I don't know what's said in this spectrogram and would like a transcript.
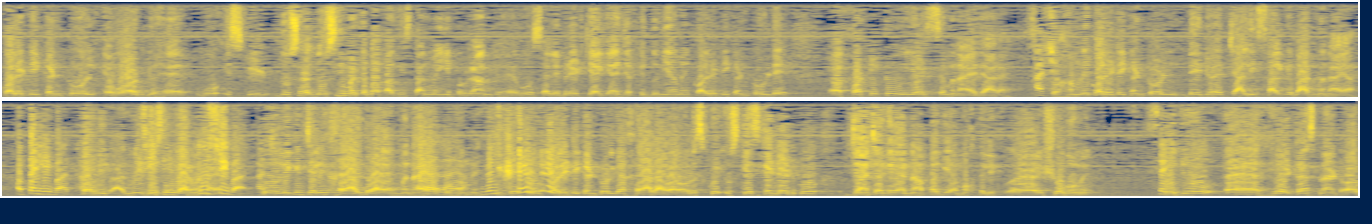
کوالٹی کنٹرول ایوارڈ جو ہے وہ اس فیلڈ دوسرا دوسری مرتبہ پاکستان میں یہ پروگرام جو ہے وہ سیلیبریٹ کیا گیا ہے جبکہ دنیا میں quality control day forty two years سے منایا جا رہا ہے۔ اچھا۔ تو ہم نے کوالٹی کنٹرول ڈے جو ہے چالیس سال کے بعد منایا۔ پہلی بار پہلی بار دوسری بار منایا۔ تو لیکن چلیے خیال تو آیا منایا تو ہم نے کوالٹی کنٹرول کا خیال آیا اور اس کے اسٹینڈرڈ کو جانچا گیا ناپا گیا مختلف شعبوں میں۔ تو جو ہیئر ٹرانسپلانٹ اور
